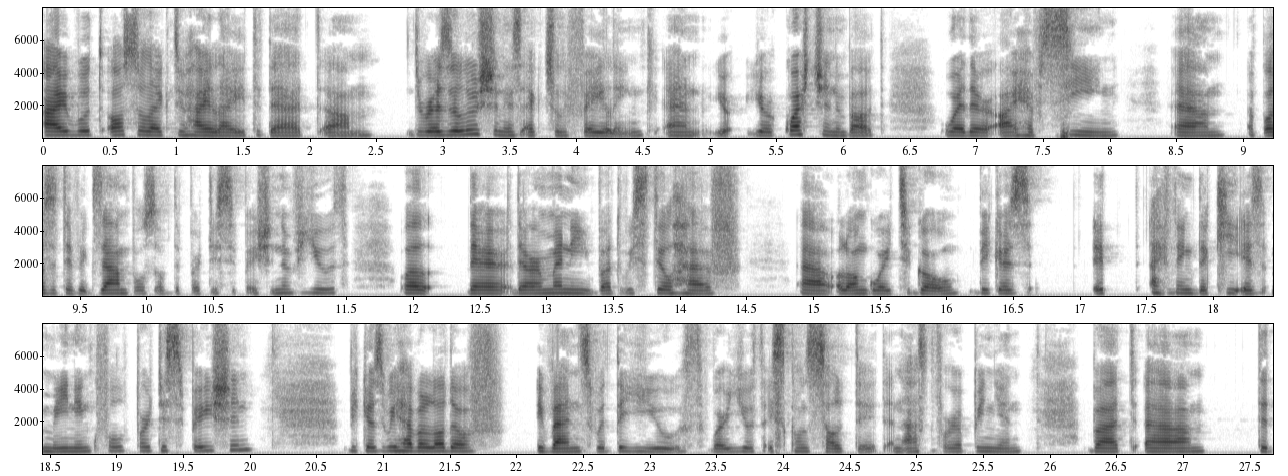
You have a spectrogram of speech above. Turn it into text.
I would also like to highlight that um, the resolution is actually failing. And your, your question about whether I have seen um, a positive examples of the participation of youth, well, there there are many, but we still have uh, a long way to go because it. I think the key is meaningful participation because we have a lot of events with the youth where youth is consulted and asked for opinion, but um, the,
